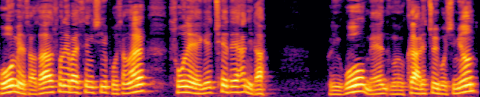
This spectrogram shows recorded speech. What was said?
보험회사가 손해 발생 시 보상할 손해액의 최대한이다. 그리고 맨 그 아래줄 보시면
